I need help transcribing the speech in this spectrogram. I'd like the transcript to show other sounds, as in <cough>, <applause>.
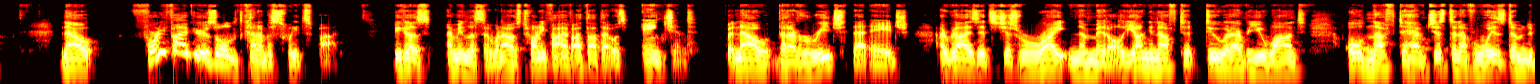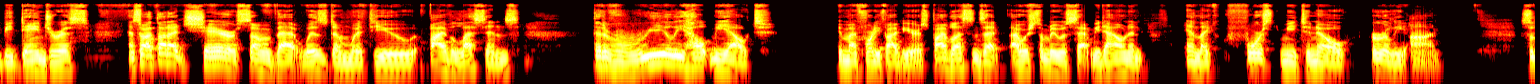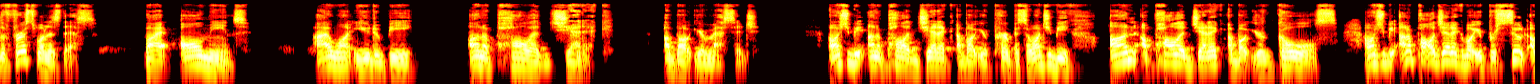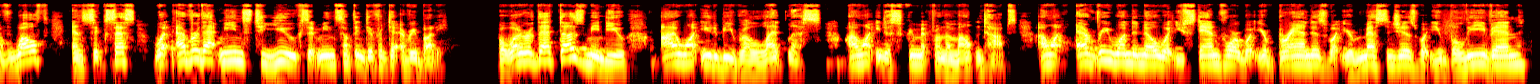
Now, 45 years old is kind of a sweet spot because, I mean, listen, when I was 25, I thought that was ancient. But now that I've reached that age, I realize it's just right in the middle, young enough to do whatever you want, old enough to have just enough wisdom to be dangerous. And so I thought I'd share some of that wisdom with you, five lessons that have really helped me out in my 45 years. Five lessons that I wish somebody would sat me down and, and like forced me to know early on. So the first one is this. By all means, I want you to be unapologetic about your message. I want you to be unapologetic about your purpose. I want you to be unapologetic about your goals. I want you to be unapologetic about your pursuit of wealth and success, whatever that means to you, because it means something different to everybody. But whatever that does mean to you, I want you to be relentless. I want you to scream it from the mountaintops. I want everyone to know what you stand for, what your brand is, what your message is, what you believe in,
